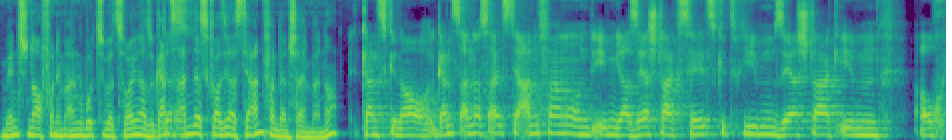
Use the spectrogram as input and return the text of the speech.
Menschen auch von dem Angebot zu überzeugen. Also ganz das, anders quasi als der Anfang dann scheinbar, ne? Ganz genau. Ganz anders als der Anfang und eben ja sehr stark Sales getrieben, sehr stark eben auch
